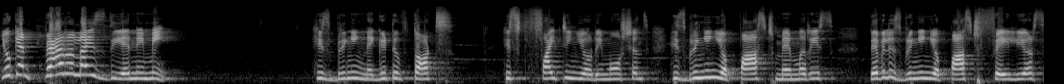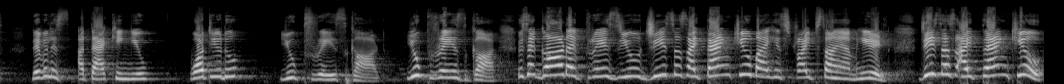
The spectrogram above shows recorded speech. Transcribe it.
You can paralyze the enemy. He's bringing negative thoughts. He's fighting your emotions. He's bringing your past memories. Devil is bringing your past failures. Devil is attacking you. What do you do? You praise God. You praise God. You say, God, I praise you. Jesus, I thank you by his stripes I am healed. Jesus, I thank you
